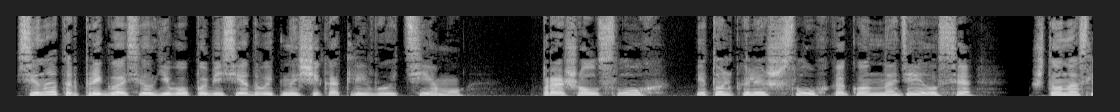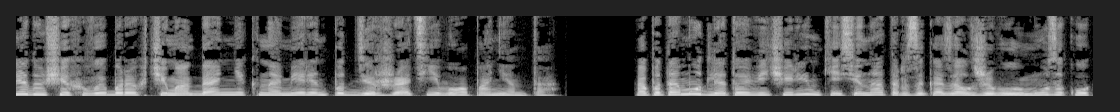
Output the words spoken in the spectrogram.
Сенатор пригласил его побеседовать на щекотливую тему. Прошел слух, и только лишь слух, как он надеялся, что на следующих выборах чемоданник намерен поддержать его оппонента. А потому для той вечеринки сенатор заказал живую музыку,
